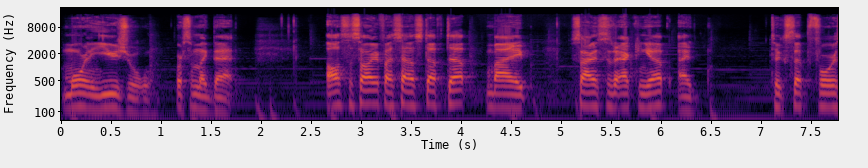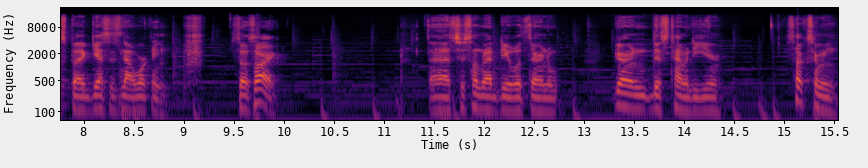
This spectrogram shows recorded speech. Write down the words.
more than usual, or something like that. Also, sorry if I sound stuffed up. My sinuses are acting up. I took step force, but I guess it's not working. So sorry. Uh, it's just something I deal with during during this time of the year. Sucks for me.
